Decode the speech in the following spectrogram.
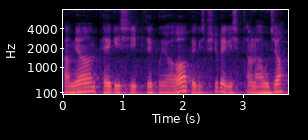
하면 120 되고요. 120, 720 딱 나오죠.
